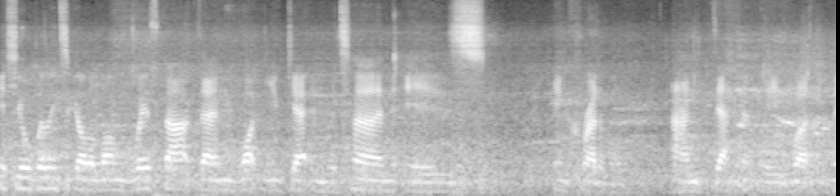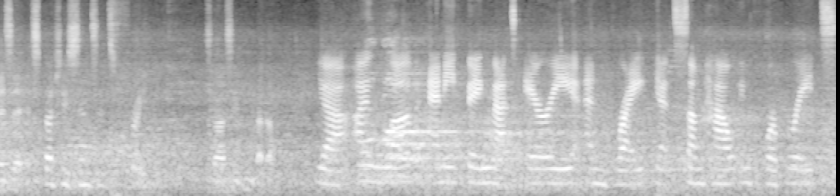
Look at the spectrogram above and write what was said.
if you're willing to go along with that, then what you get in return is incredible and definitely worth a visit, especially since it's free. So that's even better. Yeah, I love anything that's airy and bright, yet somehow incorporates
